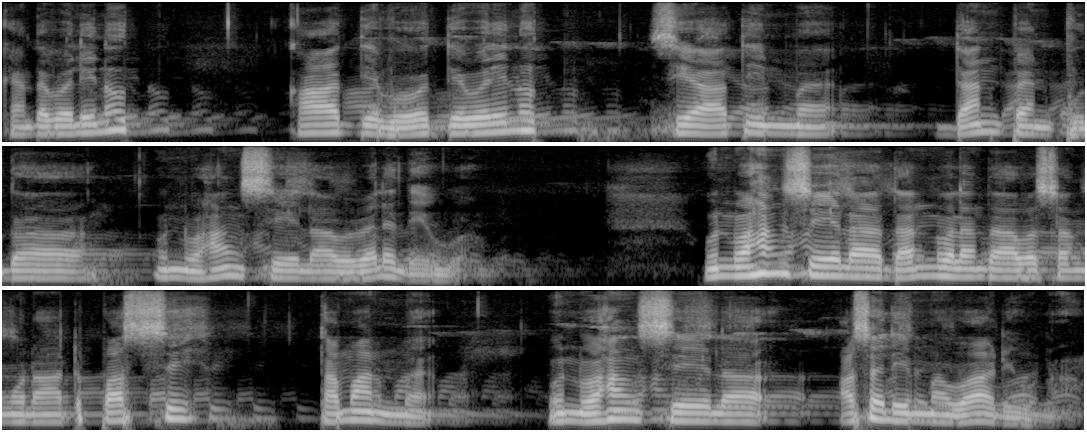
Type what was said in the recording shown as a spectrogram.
කඳවලිනුත් කාද්‍ය බෝධ්‍ය වලිනුත් සිය අතින්ම දන්පැන් පුදා උන්වහන්සේලාව වැළඳෙව්වා. උන්වහන්සේලා දන් වළඳ අවසන් වුණාට පස්සේ තමන්ම උන්වහන්සේලා අසලින්ම වාඩි වුණා.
